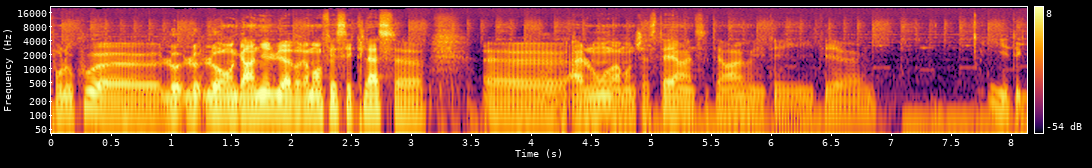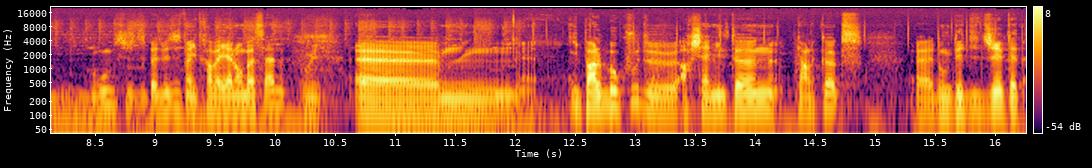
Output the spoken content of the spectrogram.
pour le coup, Laurent Garnier, lui, a vraiment fait ses classes à Londres, à Manchester, etc. Il était, il était, il était groom, si je ne dis pas de bêtises, enfin, il travaillait à l'ambassade. Oui. il parle beaucoup de Archie Hamilton, Carl Cox, donc des DJ peut-être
